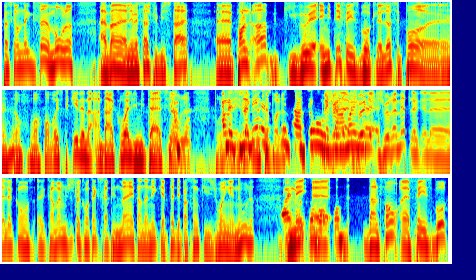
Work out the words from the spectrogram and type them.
Parce qu'on a glissé un mot là, avant les messages publicitaires. Euh, Pornhub qui veut imiter Facebook. Là, là c'est pas. euh, on, va, on va expliquer là, dans, dans quoi l'imitation. Ah, mais tu l'as bien expliqué tantôt. Mais je veux, quand le- même, je veux le- je veux remettre le, le- quand même juste le contexte rapidement, étant donné qu'il y a peut-être des personnes qui se joignent à nous. Là. Ouais, Mais euh, bon. dans le fond, Facebook,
